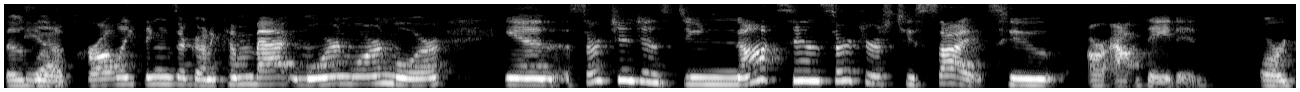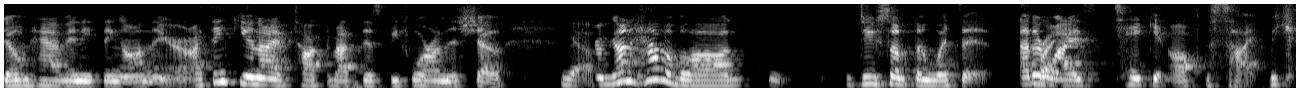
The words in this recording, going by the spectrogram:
Those Yeah. little crawly things are going to come back more and more and more. And search engines do not send searchers to sites who are outdated or don't have anything on there. I think you and I have talked about this before on this show. Yeah. If you're going to have a blog, do something with it. Otherwise, take it off the site because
